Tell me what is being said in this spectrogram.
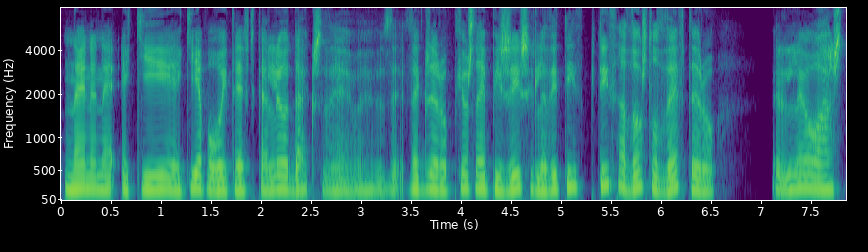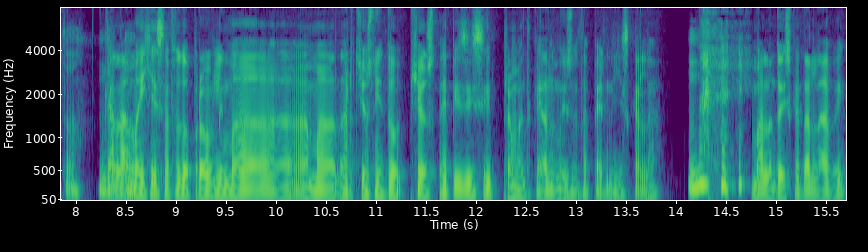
ναι, ναι, ναι, εκεί, εκεί απογοητεύτηκα. Λέω εντάξει, δεν δε, δε ξέρω ποιος θα επιζήσει, δηλαδή τι, τι θα δω στο δεύτερο; Ε, λέω άστο. Καλά, άμα είχες αυτό το πρόβλημα, άμα αρτιώσουν για το ποιος θα επιζήσει, πραγματικά νομίζω θα παίρνει καλά. Ναι. Μάλλον το έχεις καταλάβει.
